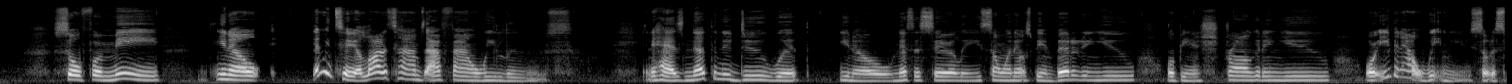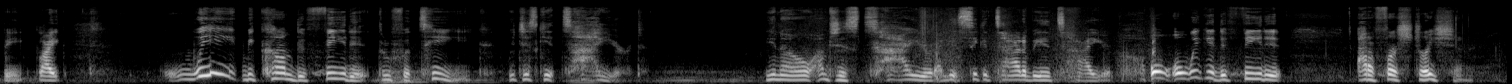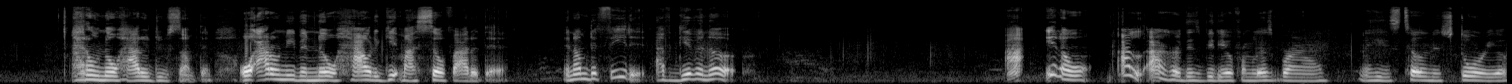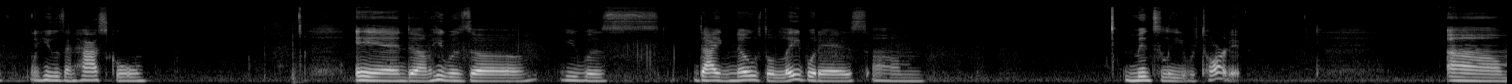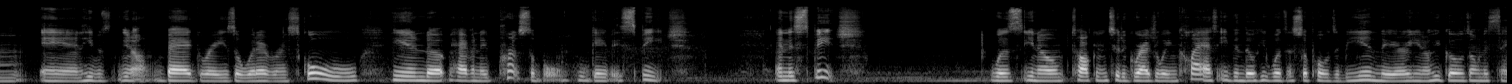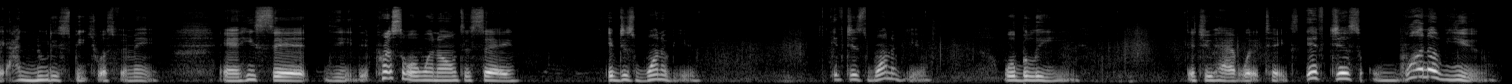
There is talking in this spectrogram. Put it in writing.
So for me, you know, let me tell you, a lot of times I found we lose. And it has nothing to do with, you know, necessarily someone else being better than you or being stronger than you or even outwitting you, so to speak. Like, we become defeated through fatigue. We just get tired. You know, I'm just tired. I get sick and tired of being tired. Or, or we get defeated out of frustration. I don't know how to do something, or I don't even know how to get myself out of that. And I'm defeated. I've given up. I, you know, I, I heard this video from Les Brown, and he's telling his story of when he was in high school, and um, he was uh, he was diagnosed or labeled as um, mentally retarded um, and he was, you know, bad grades or whatever in school, he ended up having a principal who gave a speech. And the speech was, you know, talking to the graduating class, even though he wasn't supposed to be in there. You know, he goes on to say, I knew this speech was for me. And he said, the, the principal went on to say, if just one of you, if just one of you will believe that you have what it takes. If just one of you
